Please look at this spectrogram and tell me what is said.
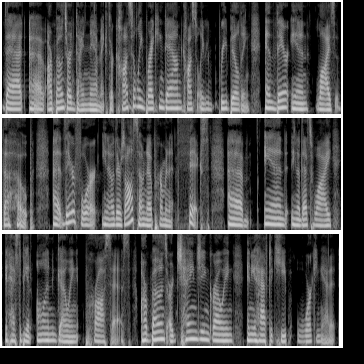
that uh, our bones are dynamic. They're constantly breaking down, constantly re- rebuilding, and therein lies the hope. Uh, therefore, you know, there's also no permanent fix. Um, and, you know, that's why it has to be an ongoing process. Our bones are changing, growing, and you have to keep working at it.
